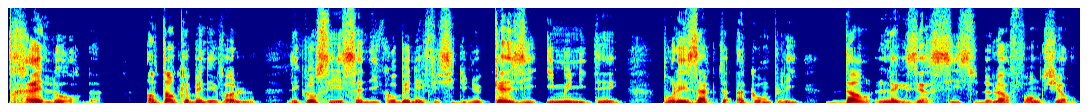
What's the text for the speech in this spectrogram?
très lourdes. En tant que bénévoles, les conseillers syndicaux bénéficient d'une quasi-immunité pour les actes accomplis dans l'exercice de leurs fonctions.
